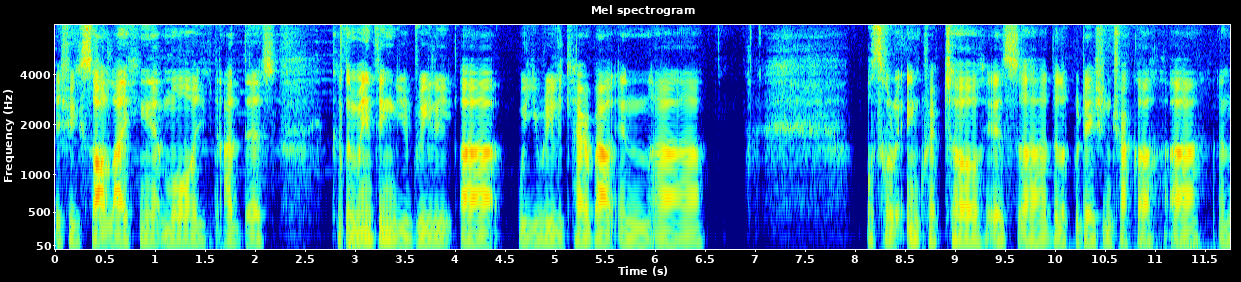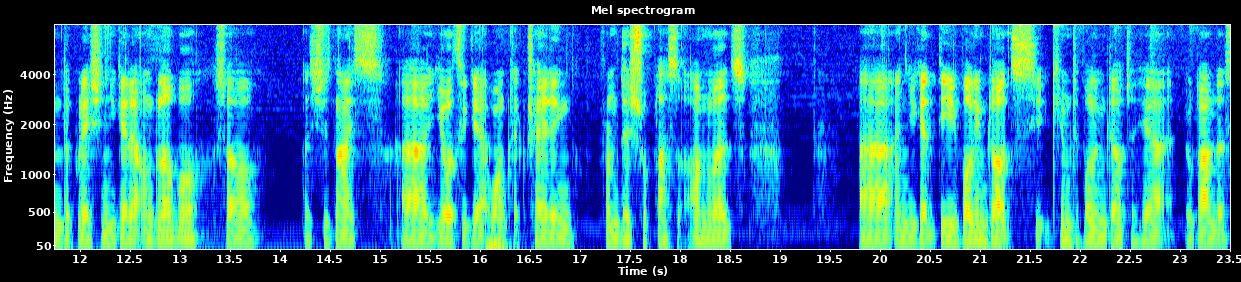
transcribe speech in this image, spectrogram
if you start liking it more, you can add this. Because the main thing you really, uh, we really care about in uh, what's called in crypto is uh, the liquidation tracker, uh, and liquidation you get it on Global. So which is nice. Uh, you also get one-click trading from Digital Plus onwards, uh, and you get the volume dots, cumulative volume delta here, regardless.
